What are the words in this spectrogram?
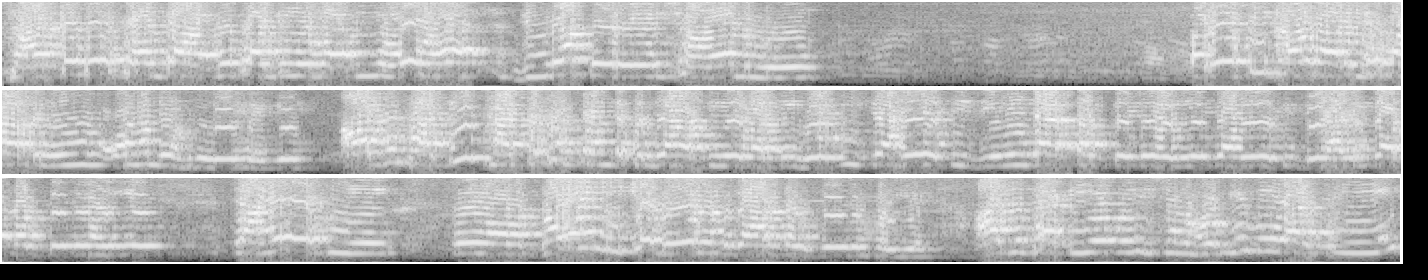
60% ਅੱਜ ਸਾਡੀ ਆਬਾਦੀ ਉਹ ਹੈ ਜਿਹਨਾਂ ਕੋਲ ਸ਼ਾਮ ਨੂੰ ਰੋਟੀ ਖਾਣ ਵਾਲੇ ਹਾਲਾਤ ਨਹੀਂ ਉਹਨਾਂ ਦੇ ਹੁੰਦੇ ਹੈਗੇ। ਅੱਜ ਸਾਡੀ 60% ਪੰਜਾਬ ਦੀ ਆਬਾਦੀ ਹੋ ਗਈ ਚਾਹੇ ਅਸੀਂ ਜ਼ਿਮੀਂਦਾਰ ਤਬਕੇ ਚ ਹੋਈਏ ਚਾਹੇ ਅਸੀਂ ਦਿਹਾੜੀਦਾਰ ਤਬਕੇ ਚ ਹੋਈਏ ਚਾਹੇ ਅਸੀਂ ਪੜ੍ਹੇ ਲਿਖੇ ਬੇਰੁਜ਼ਗਾਰ ਤਬਕੇ ਚ ਹੋਈਏ। ਅੱਜ ਸਾਡੀ ਇਹ ਪੋਜੀਸ਼ਨ ਹੋ ਗਈ ਵੀ ਅਸੀਂ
